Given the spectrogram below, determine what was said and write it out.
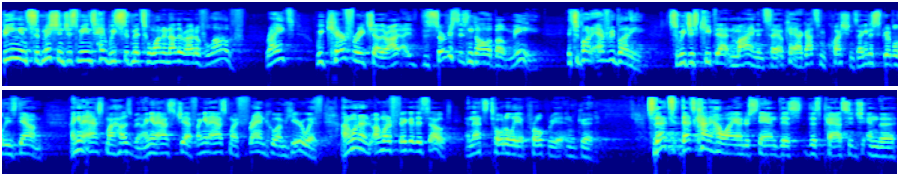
Being in submission just means, hey, we submit to one another out of love, right? We care for each other. I, I, the service isn't all about me. It's about everybody. So we just keep that in mind and say, okay, I got some questions. I'm going to scribble these down. I'm going to ask my husband. I'm going to ask Jeff. I'm going to ask my friend who I'm here with. I want to, I want to figure this out. And that's totally appropriate and good. So that's, that's kind of how I understand this, this passage and the,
